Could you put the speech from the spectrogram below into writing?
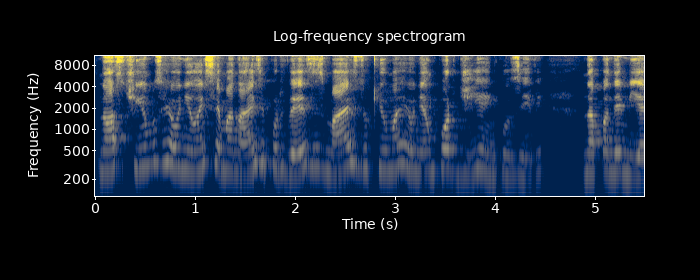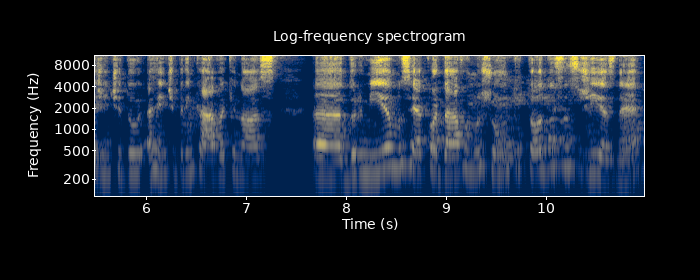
Nós tínhamos reuniões semanais e, por vezes, mais do que uma reunião por dia, inclusive, na pandemia. A gente, a gente brincava que nós uh, dormíamos e acordávamos junto todos os dias, né?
